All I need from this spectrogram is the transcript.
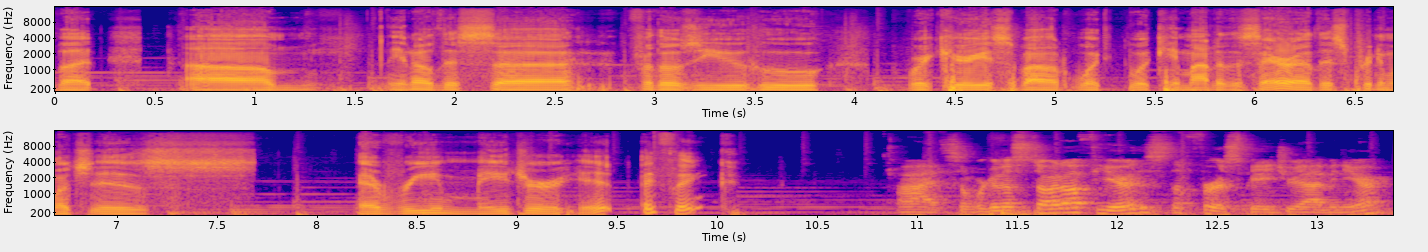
But um, you know, this uh, for those of you who were curious about what what came out of this era, this pretty much is every major hit, I think. All right, so we're gonna start off here. This is the first page you here.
